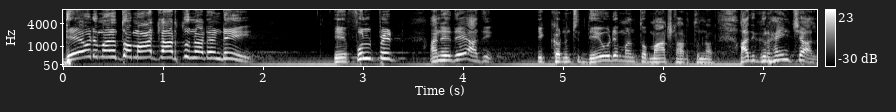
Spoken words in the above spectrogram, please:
దేవుడు మనతో మాట్లాడుతున్నాడండి. ఏ ఫుల్ ఫిట్ అనేదే అది. ఇక్కడ నుంచి దేవుడే మనతో మాట్లాడుతున్నాడు. అది గ్రహించాలి.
